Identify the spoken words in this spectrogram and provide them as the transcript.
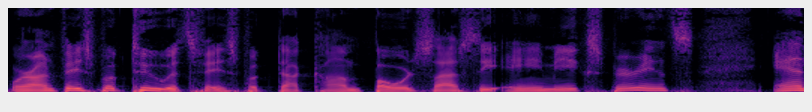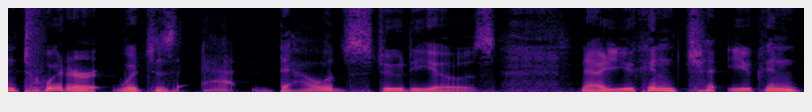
we're on Facebook too. It's facebook.com forward slash the AME experience and Twitter, which is at Dowd Studios. Now, you can, ch- you can,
